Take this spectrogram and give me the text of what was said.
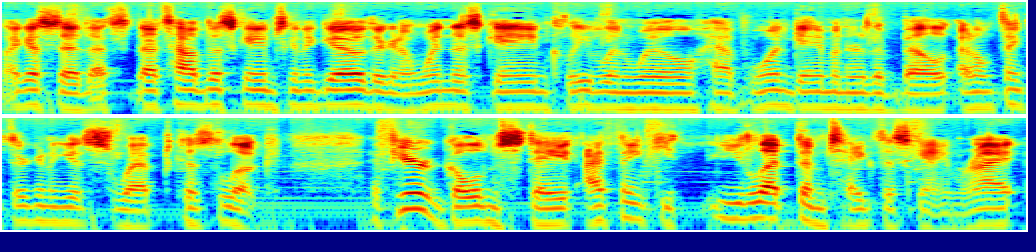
like I said, that's that's how this game's going to go. They're going to win this game. Cleveland will have one game under their belt. I don't think they're going to get swept because look, if you're Golden State, I think you, you let them take this game, right?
